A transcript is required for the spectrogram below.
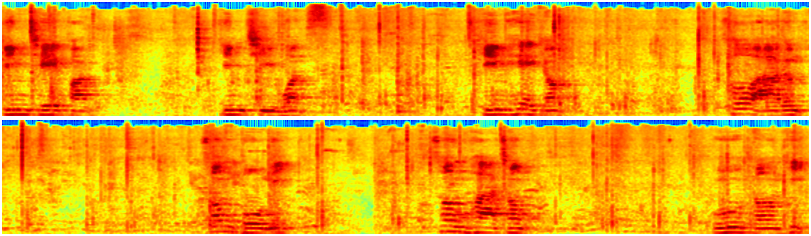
김재광, 김지원, 김혜경, 서아름, 성보미, 성화정, 우경희,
